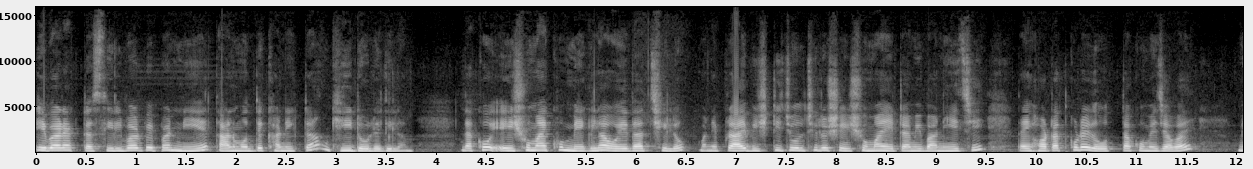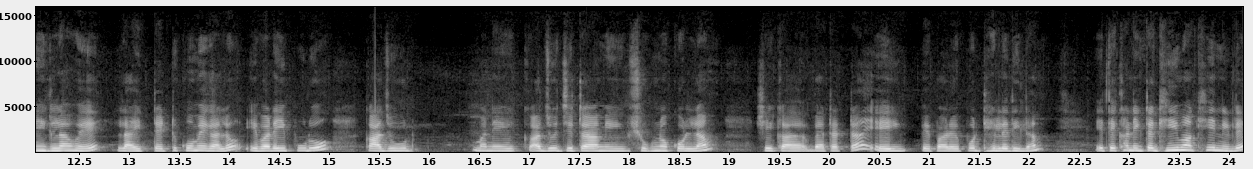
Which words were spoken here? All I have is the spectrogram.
এবার একটা সিলভার পেপার নিয়ে তার মধ্যে খানিকটা ঘি ডলে দিলাম। দেখো, এই সময় খুব মেঘলা ওয়েদার ছিল মানে প্রায় বৃষ্টি চলছিল সেই সময় এটা আমি বানিয়েছি, তাই হঠাৎ করে রোদটা কমে যাওয়ায় মেঘলা হয়ে লাইটটা একটু কমে গেল। এবার এই পুরো কাজুর মানে কাজুর যেটা আমি শুকনো করলাম, সেই ব্যাটারটা এই পেপারের উপর ঢেলে দিলাম। এতে খানিকটা ঘি মাখিয়ে নিলে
